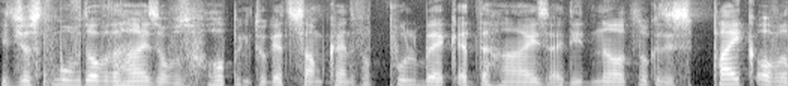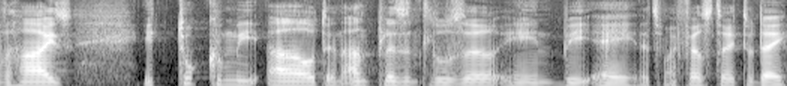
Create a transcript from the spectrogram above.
It just moved over the highs. I was hoping to get some kind of a pullback at the highs. I did not. Look at this spike over the highs. It took me out an unpleasant loser in BA. That's my first trade today.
